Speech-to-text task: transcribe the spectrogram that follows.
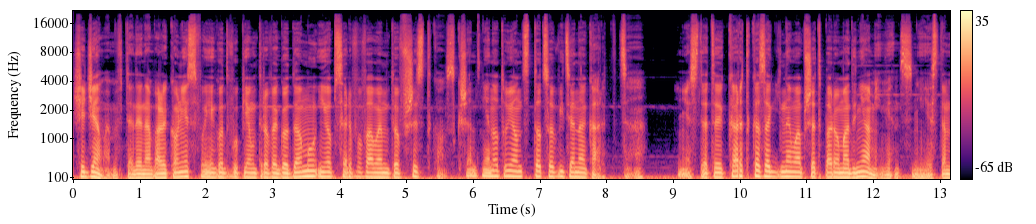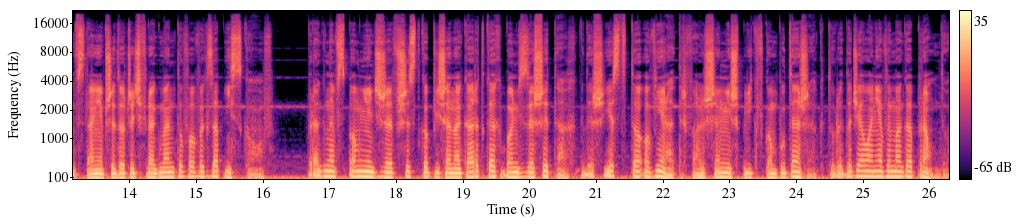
Siedziałem wtedy na balkonie swojego dwupiętrowego domu i obserwowałem to wszystko, skrzętnie notując to, co widzę na kartce. Niestety kartka zaginęła przed paroma dniami, więc nie jestem w stanie przytoczyć fragmentów owych zapisków. Pragnę wspomnieć, że wszystko piszę na kartkach bądź zeszytach, gdyż jest to o wiele trwalsze niż plik w komputerze, który do działania wymaga prądu.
